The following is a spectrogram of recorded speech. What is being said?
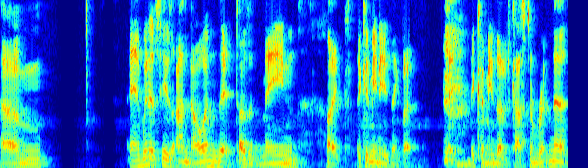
Um, and when it says unknown, that doesn't mean like it could mean anything, but it, could mean they've custom written it.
